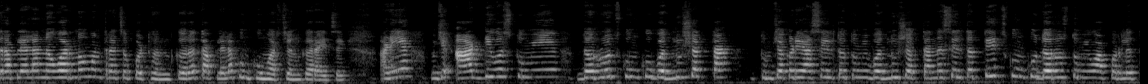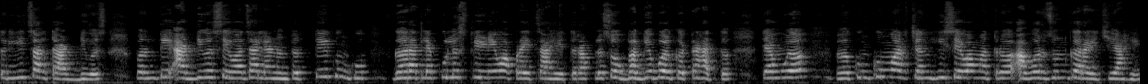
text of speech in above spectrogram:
तर आपल्याला नवार्णव मंत्राचं पठण करत आपल्याला कुंकुमार्चन करायचंय. आणि म्हणजे आठ दिवस तुम्ही दररोज कुंकू बदलू शकता. तुमच्याकडे असेल तर तुम्ही बदलू शकता नसेल तर तेच कुंकू दररोज तुम्ही वापरलं तरीही चालतं आठ दिवस. पण ते आठ दिवस सेवा झाल्यानंतर ते कुंकू घरातल्या कुलस्त्रीने वापरायचं आहे तर आपलं सौभाग्य बळकट राहतं. त्यामुळं अं, कुंकुमार्चन ही सेवा मात्र आवर्जून करायची आहे.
